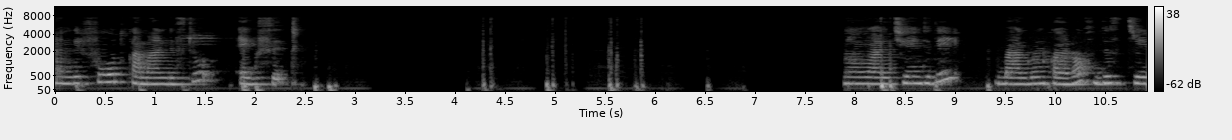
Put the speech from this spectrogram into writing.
and the fourth command is to exit. Now I'll change the background color of these three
